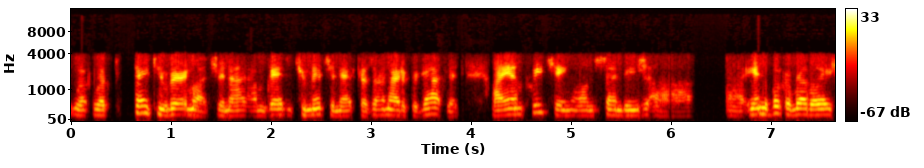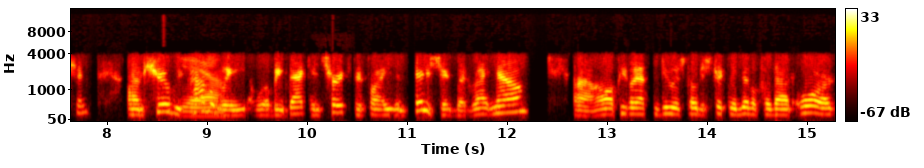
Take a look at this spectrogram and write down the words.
well, well, thank you very much, and I, am glad that you mentioned that because I might have forgotten it. I am preaching on Sundays uh, uh, in the Book of Revelation. I'm sure we yeah. probably will be back in church before I even finish it, but right now, uh, all people have to do is go to strictlybiblical.org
